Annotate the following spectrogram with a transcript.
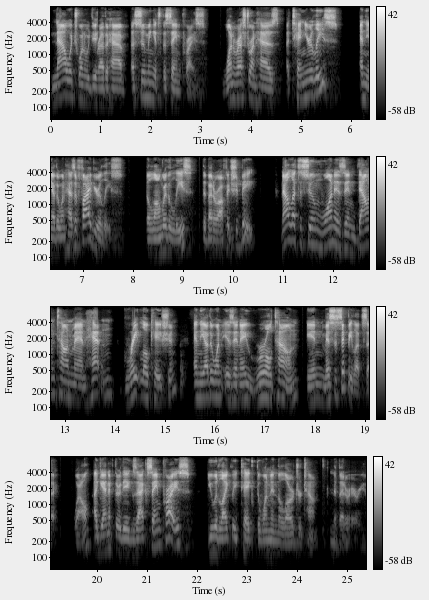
Now, which one would you rather have, assuming it's the same price? One restaurant has a 10 year lease, and the other one has a five year lease. The longer the lease, the better off it should be. Now, let's assume one is in downtown Manhattan, great location, and the other one is in a rural town in Mississippi, let's say. Well, again, if they're the exact same price, you would likely take the one in the larger town, in the better area.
